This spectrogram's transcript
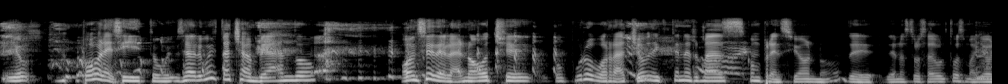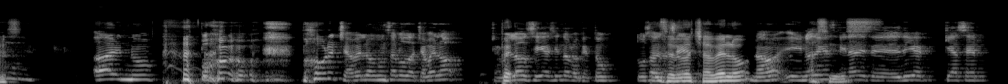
y yo, pobrecito, güey. O sea, el güey está chambeando. 11 de la noche, con puro borracho, hay que tener más Ay. comprensión, ¿no? De, de nuestros adultos mayores. Ay, no. Pobre, pobre Chabelo, un saludo a Chabelo. Chabelo sigue haciendo lo que tú, tú Un sabes saludo a. Chabelo. ¿No? Y no dejes que nadie te diga qué hacer.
